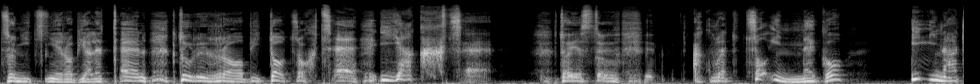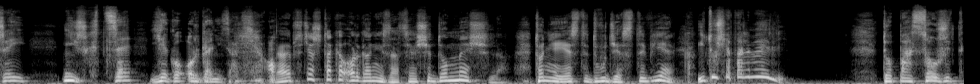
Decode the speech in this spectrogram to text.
co nic nie robi, ale ten, który robi to, co chce i jak chce. To jest e, akurat co innego i inaczej niż chce jego organizacja. O. Ale przecież taka organizacja się domyśla. To nie jest XX wiek. I tu się pan myli. To pasożyt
